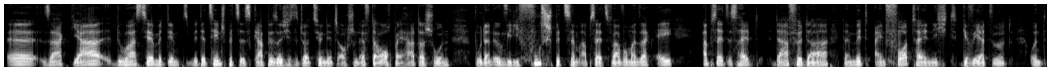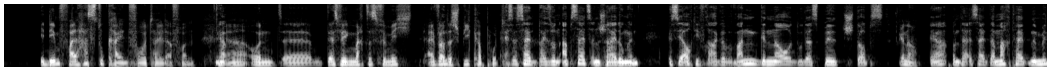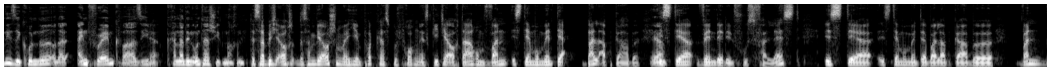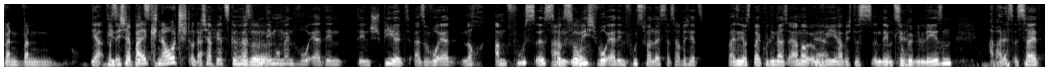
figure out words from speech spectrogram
äh, sagt, ja, du hast ja mit dem mit der Zehenspitze, es gab ja solche Situationen jetzt auch schon öfter, aber auch bei Hertha schon, wo dann irgendwie die Fußspitze im Abseits war, wo man sagt, ey, Abseits ist halt dafür da, damit ein Vorteil nicht gewährt wird. Und in dem Fall hast du keinen Vorteil davon. Ja. und äh, deswegen macht es für mich einfach Und das Spiel kaputt. es ist halt bei so einen Abseitsentscheidungen ist ja auch die Frage, wann genau du das Bild stoppst. Genau. Ja, und da ist halt, da macht halt eine Millisekunde oder ein Frame quasi, Ja. kann da den Unterschied machen. Das habe ich auch, das haben wir auch schon mal hier im Podcast besprochen. Es geht ja auch darum, wann ist der Moment der Ballabgabe? Ja. Ist der, wenn der den Fuß verlässt? Ist der, ist der Moment der Ballabgabe? Wann, wann, wann, Ja, wie und sich ich der Ball jetzt- knautscht? Und Oder, ich habe jetzt gehört, also- in dem Moment, wo er den, den spielt, also wo er noch am Fuß ist und so. nicht, wo er den Fuß verlässt, das habe ich jetzt, weiß nicht, ob es bei Colinas Ärmer irgendwie, Ja. habe ich das in dem Okay. Zuge gelesen. Aber das ist halt,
